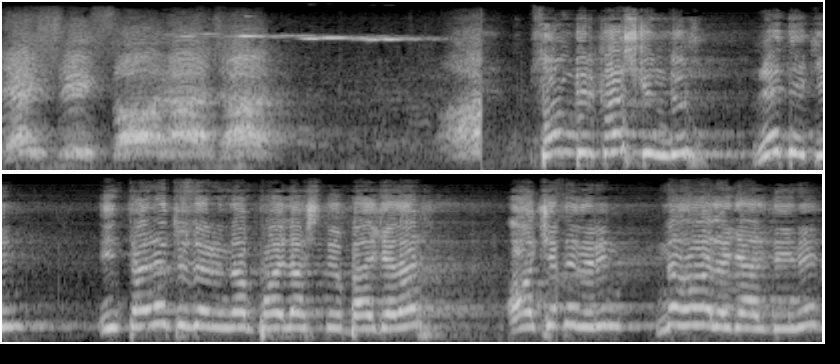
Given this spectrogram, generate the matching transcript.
Gençlik soracak. Son birkaç gündür Redek'in internet üzerinden paylaştığı belgeler AKP'lerin ne hale geldiğini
